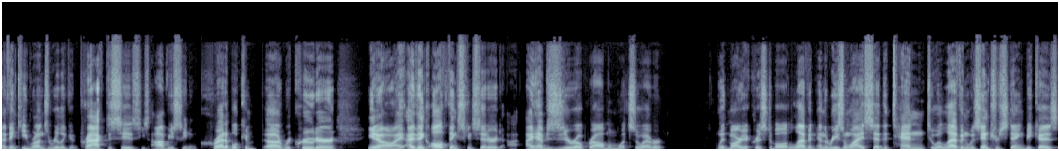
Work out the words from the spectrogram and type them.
I think he runs really good practices. He's obviously an incredible uh, recruiter. You know, I, I think all things considered, I have zero problem whatsoever with Mario Cristobal at 11. And the reason why I said the 10 to 11 was interesting because,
